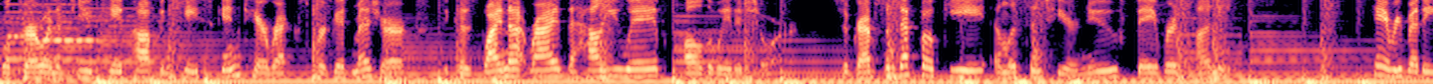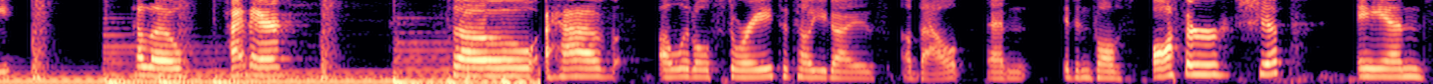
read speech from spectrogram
We'll throw in a few K-pop and K-skincare recs for good measure, because why not ride the Hallyu wave all the way to shore? So grab some tteokbokki and listen to your new favorite unnies. Hey everybody. Hello. Hi there. So I have a little story to tell you guys about, and it involves authorship and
